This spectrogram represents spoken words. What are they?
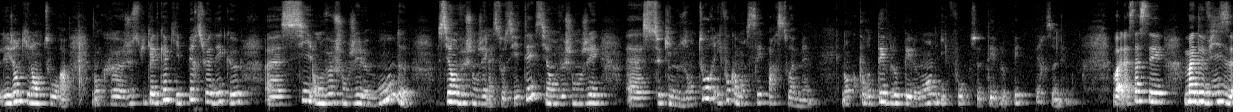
les gens qui l'entourent. Donc je suis quelqu'un qui est persuadé que si on veut changer le monde, si on veut changer la société, si on veut changer ce qui nous entoure, il faut commencer par soi-même. Donc pour développer le monde, il faut se développer personnellement. Voilà, ça c'est ma devise.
